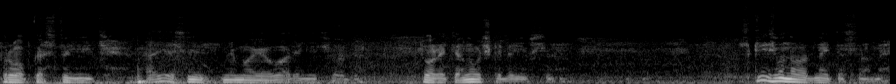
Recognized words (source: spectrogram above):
пробка стоїть. А якщо немає аварії, нічого, теж тянучки да і все. Скрізь воно одне й те саме.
